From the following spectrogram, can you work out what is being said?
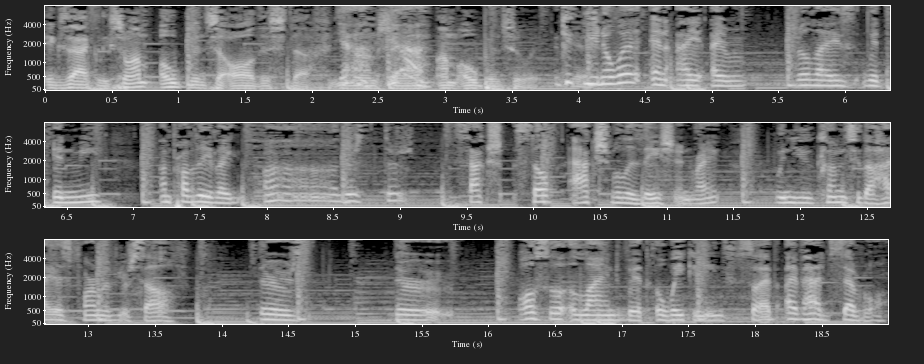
exactly. So I'm open to all this stuff. You Yeah, know what I'm saying? yeah. I'm, I'm open to it. Yeah. You know what? And I, I realize within me, I'm probably like, uh, there's, there's self actualization, right? When you come to the highest form of yourself, there's, they're also aligned with awakenings. So I've, I've had several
